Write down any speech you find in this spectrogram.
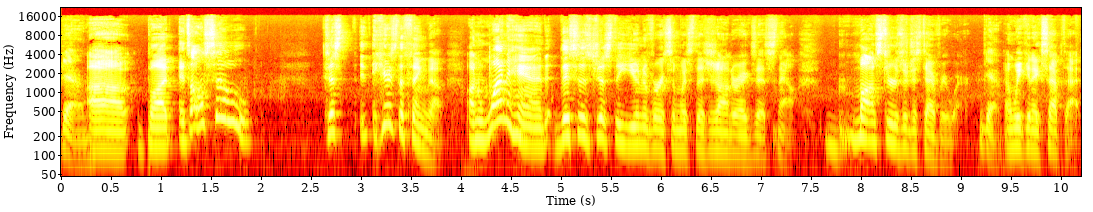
Yeah. Uh, but it's also just here's the thing though. On one hand, this is just the universe in which this genre exists now. Monsters are just everywhere. Yeah. And we can accept that.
